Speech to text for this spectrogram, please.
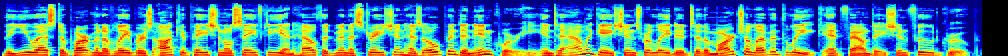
The U.S. Department of Labor's Occupational Safety and Health Administration has opened an inquiry into allegations related to the March 11th leak at Foundation Food Group.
